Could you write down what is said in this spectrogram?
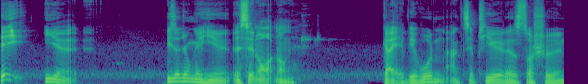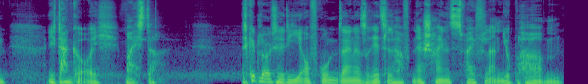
hey, ihr. Dieser Junge hier ist in Ordnung. Geil, wir wurden akzeptiert, das ist doch schön. Ich danke euch, Meister. Es gibt Leute, die aufgrund seines rätselhaften Erscheinens Zweifel an Jupp haben.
